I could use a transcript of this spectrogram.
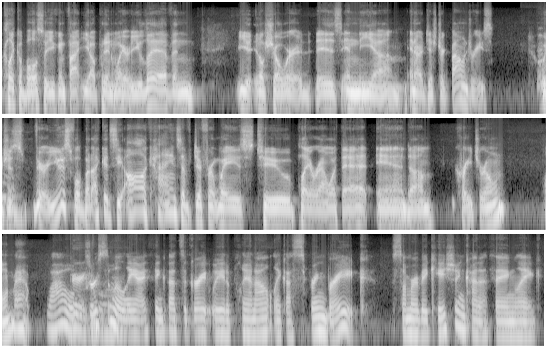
clickable, so you can find you know put in where you live, and it'll show where it is in the um, in our district boundaries, which is very useful. But I could see all kinds of different ways to play around with that and um, create your own own map. Wow. Very cool. Personally, I think that's a great way to plan out like a spring break, summer vacation kind of thing. Like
